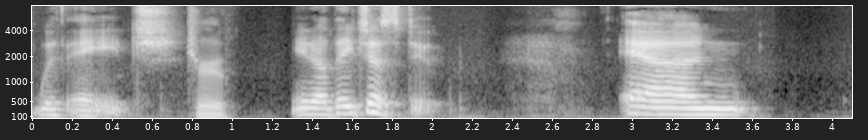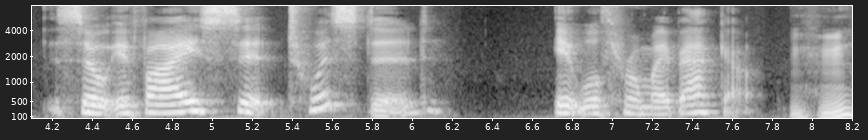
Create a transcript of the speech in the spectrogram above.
with age. True. You know, they just do. And so if I sit twisted, it will throw my back out Mm-hmm.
